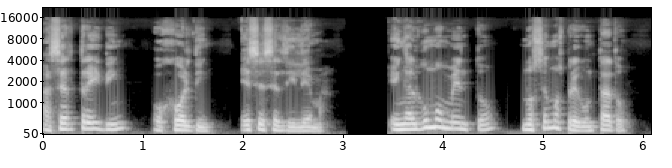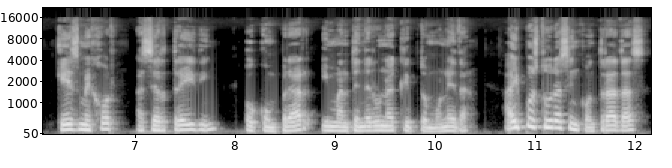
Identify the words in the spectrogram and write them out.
Hacer trading o holding, ese es el dilema. En algún momento nos hemos preguntado, ¿qué es mejor, hacer trading o comprar y mantener una criptomoneda? Hay posturas encontradas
